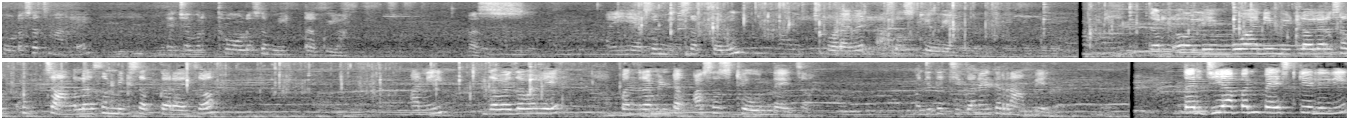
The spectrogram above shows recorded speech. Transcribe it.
थोडंसंच मारलं आहे त्याच्यावर थोडंसं मीठ टाकूया. बस. आणि हे असं मिक्सअप करून थोडा वेळ असंच ठेवूया. तर लिंबू आणि मीठ लावल्यावर असं खूप चांगलं असं मिक्सअप करायचं. आणि जवळजवळ हे पंधरा मिनटं असंच ठेवून द्यायचं. म्हणजे ते चिकन आहे तर रांबेल. तर जी आपण पेस्ट केलेली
